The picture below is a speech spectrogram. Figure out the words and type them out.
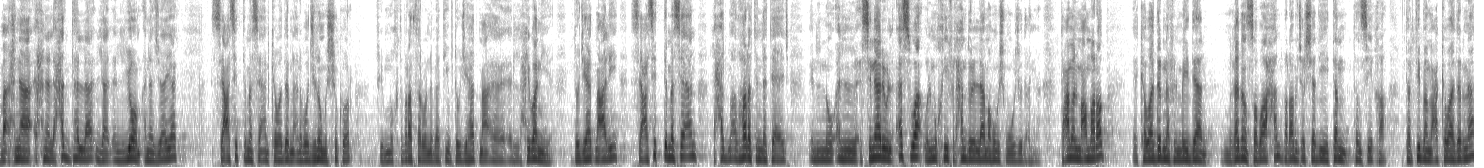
ما إحنا إحنا لحد هلأ اليوم أنا جايك الساعة 6 مساء كوادرنا أنا بوجه لهم الشكر في مختبرات الثروة النباتية وتوجيهات مع الحيوانية توجيهات معالي. الساعة 6 مساء لحد ما أظهرت النتائج. إنه السيناريو الأسوأ والمخيف الحمد لله ما هو مش موجود عندنا. تعامل مع مرض كوادرنا في الميدان من غدا صباحا برامج إرشادية تم تنسيقها ترتيبها مع كوادرنا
